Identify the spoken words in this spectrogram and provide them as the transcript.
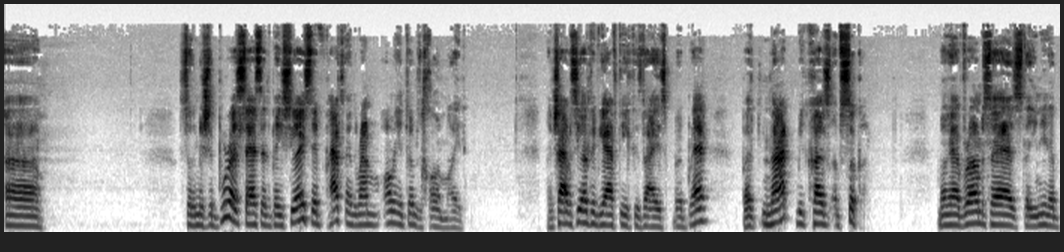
Uh, so the Mishnah Berurah says that the Beis Yosef Pasuk and the Rambam only in terms of Chol Moed. On Shabbos Yotiv, you have to eat Kazayas bread, but not because of Sukkah. When Avram says that you need a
